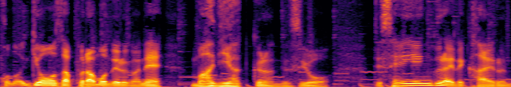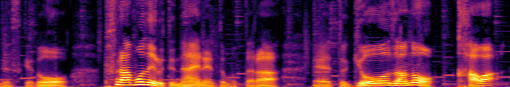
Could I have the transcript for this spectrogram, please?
この餃子プラモデルがね、マニアックなんですよ。で、1000円ぐらいで買えるんですけど、プラモデルって何やねんと思ったら、えっと、餃子の皮、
